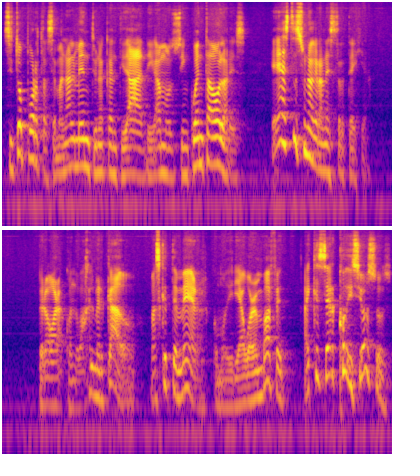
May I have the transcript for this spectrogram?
Si tú aportas semanalmente una cantidad, digamos 50 dólares, esta es una gran estrategia. Pero ahora, cuando baja el mercado, más que temer, como diría Warren Buffett, hay que ser codiciosos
